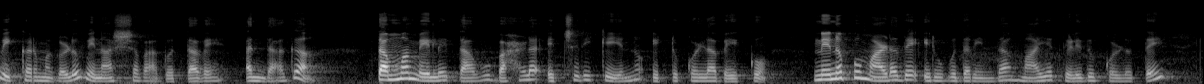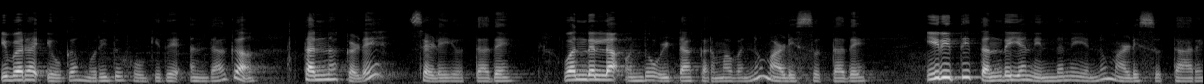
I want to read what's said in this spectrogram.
ವಿಕರ್ಮಗಳು ವಿನಾಶವಾಗುತ್ತವೆ. ಅಂದಾಗ ತಮ್ಮ ಮೇಲೆ ತಾವು ಬಹಳ ಎಚ್ಚರಿಕೆಯನ್ನು ಇಟ್ಟುಕೊಳ್ಳಬೇಕು. ನೆನಪು ಮಾಡದೇ ಇರುವುದರಿಂದ ಮಾಯ ತಿಳಿದುಕೊಳ್ಳುತ್ತೆ. ಇವರ ಯೋಗ ಮುರಿದು ಹೋಗಿದೆ ಅಂದಾಗ ತನ್ನ ಕಡೆ ಸೆಳೆಯುತ್ತದೆ. ಒಂದಲ್ಲ ಒಂದು ಉಲ್ಟಾ ಕರ್ಮವನ್ನು ಮಾಡಿಸುತ್ತದೆ. ಈ ರೀತಿ ತಂದೆಯ ನಿಂದನೆಯನ್ನು ಮಾಡಿಸುತ್ತಾರೆ.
